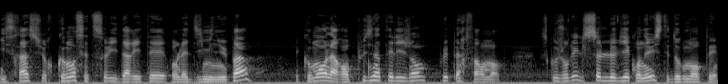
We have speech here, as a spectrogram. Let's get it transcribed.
il sera sur comment cette solidarité, on la diminue pas, et comment on la rend plus intelligente, plus performante. Parce qu'aujourd'hui, le seul levier qu'on a eu, c'était d'augmenter.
